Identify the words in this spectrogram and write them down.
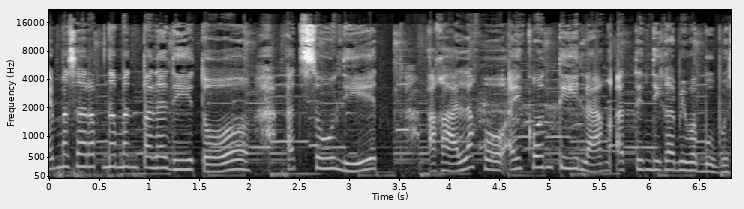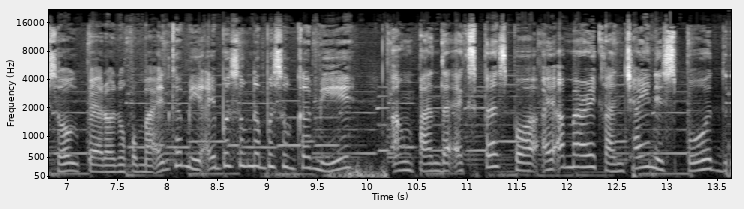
ay masarap naman pala dito at sulit. Akala ko ay konti lang at hindi kami mabubusog pero nung kumain kami ay busog na busog kami. Ang Panda Express po ay American Chinese food.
